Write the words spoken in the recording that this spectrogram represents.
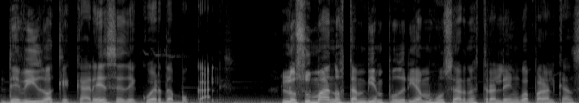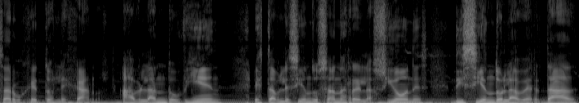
debido a que carece de cuerdas vocales. Los humanos también podríamos usar nuestra lengua para alcanzar objetos lejanos, hablando bien, estableciendo sanas relaciones, diciendo la verdad,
